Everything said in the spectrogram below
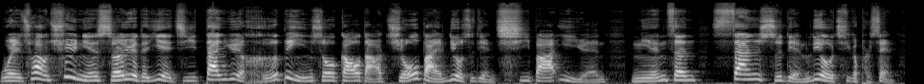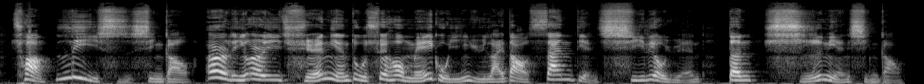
伟创去年十二月的业绩单月合并营收高达九百六十点七八亿元，年增三十点六七个 percent，创历史新高。二零二一全年度税后每股盈余来到三点七六元，登十年新高。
